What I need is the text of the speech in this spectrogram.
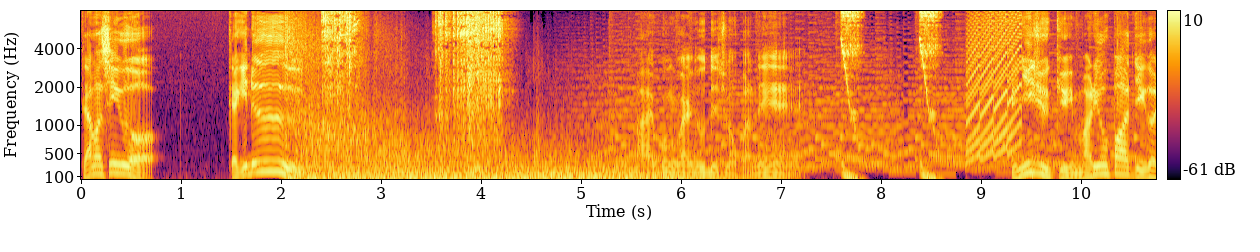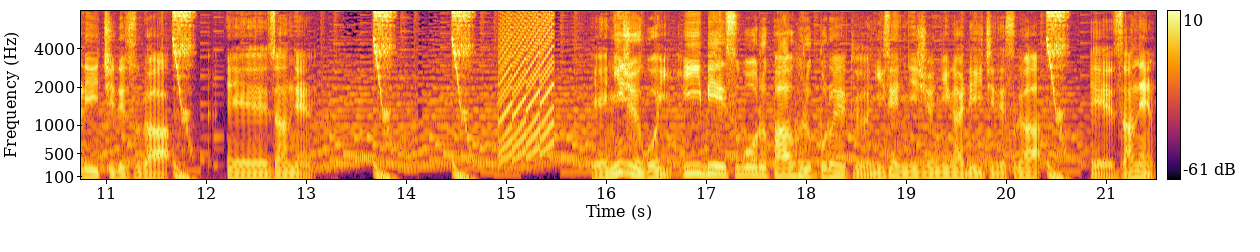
魂をかけるはい、今回どうでしょうかね。29位マリオパーティーがリーチですが、えー、残念。えー、25位 e ベースボールパワフルプロ野球2022がリーチですが、えー、残念。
